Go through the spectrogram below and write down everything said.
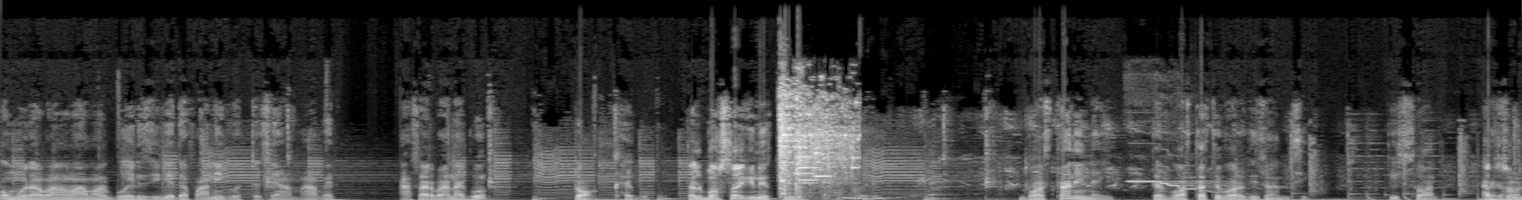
ও মোরা বানাবো আমার বইয়ের জিগেটা পানি পড়তেছে আম আমের আচার বানাবো টক খাইবো। তাহলে বস্তা কিনে তুই? বস্তানি নাই তাই বস্তাতে বড় কিছু আনছি। তুই চল আর শোন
